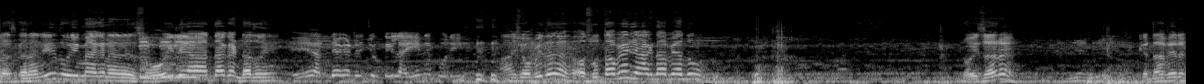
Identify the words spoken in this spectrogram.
ਜਸ ਕਰਾਂ ਜੀ ਤੁਸੀਂ? ਮੈਂ ਕਹਿੰਦਾ ਸੋ ਹੀ ਲਿਆ ਅੱਧਾ ਘੰਟਾ ਤੁਸੀਂ। ਇਹ ਅੱਧੇ ਘੰਟੇ ਦੀ ਛੁੱਟੀ ਲਾਈ ਨੇ ਪੂਰੀ। ਹਾਂ ਸ਼ੋਭਿਤ ਉਹ ਸੁੱਤਾ ਪਿਆ ਜਾਗਦਾ ਪਿਆ ਤੂੰ? ਰੋਈ ਸਰ ਕਿੱਦਾਂ ਫਿਰ?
